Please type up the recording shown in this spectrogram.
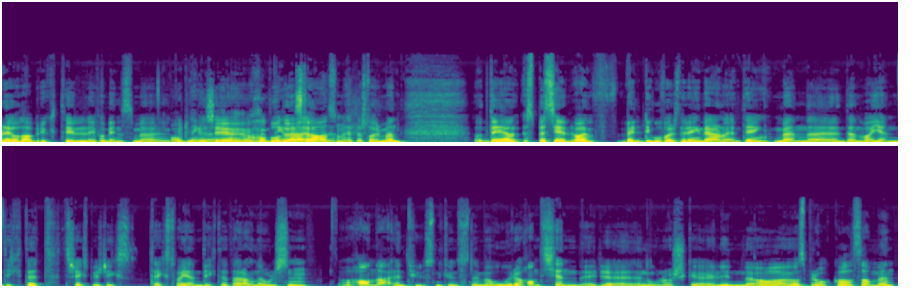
ble jo da brukt til i forbindelse med Kulturhuset i Bodø, ja, som heter Stormen. Og Det spesielt, var en veldig god forestilling, det er nå én ting, men uh, den var gjendiktet. Shakespeares tekst var gjendiktet av Ragnar Olsen. Og han er en tusenkunstner med ord, og han kjenner det nordnorske lynne og, og språket og alt sammen.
